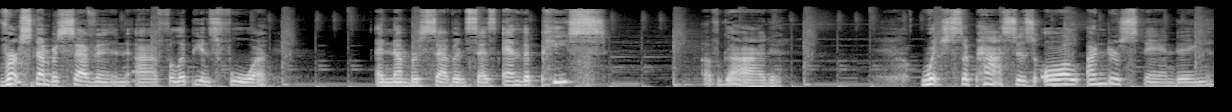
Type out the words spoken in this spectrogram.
Verse number seven, uh, Philippians 4 and number seven says, And the peace of God, which surpasses all understanding,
